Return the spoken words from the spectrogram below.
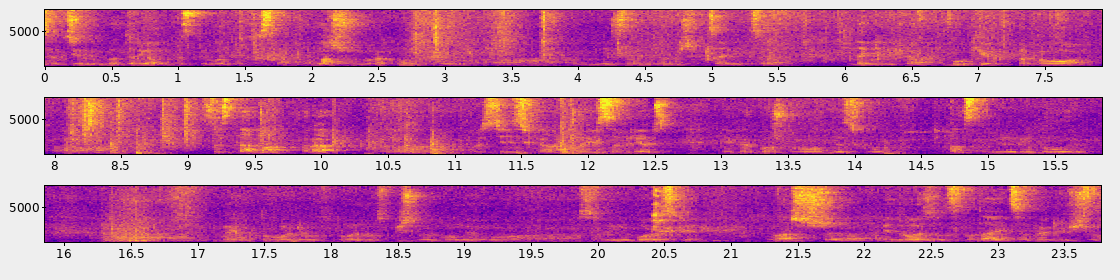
цілий батальйон безпілотних систем. На нашому рахунку одні з найвідоміших целей це декілька буків ППО, система РЕП, е, російська Лариса Глебс, яка коштувала близько 15 мільйонів доларів. Ми доволі, доволі успішно виконуємо свої обов'язки. Наш підрозділ складається виключно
